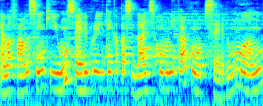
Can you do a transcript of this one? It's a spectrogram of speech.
ela fala assim que um cérebro ele tem capacidade de se comunicar com outro cérebro humano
